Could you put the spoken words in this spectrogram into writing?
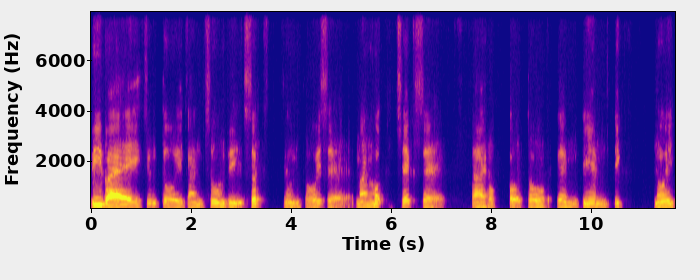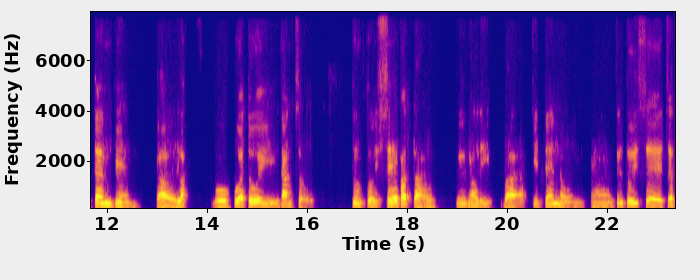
Vì vậy, chúng tôi cần chuẩn bị sức, chúng tôi sẽ mang một chiếc sẽ tài hộp ô tô đến tiên tích. Nơi tân biển cao lắc bộ của tôi đang sổ Chúng tôi sẽ bắt đầu từ lý và cái tên nổi. À, chúng tôi sẽ chất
